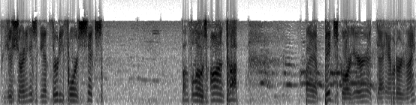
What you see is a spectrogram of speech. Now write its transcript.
If you're just joining us again, 34-6. Buffalo's on top by a big score here at uh, Amador tonight.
